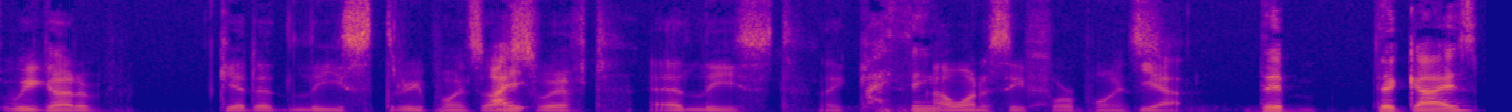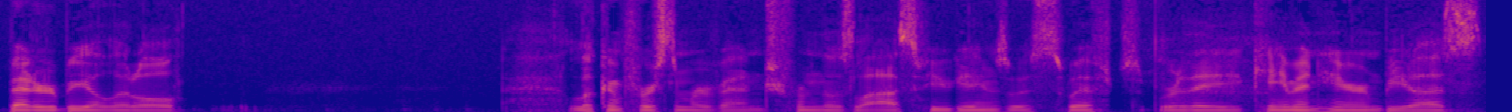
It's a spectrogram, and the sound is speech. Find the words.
We got to get at least three points off I- Swift. At least. Like, I think I want to see four points. Yeah, the the guys better be a little looking for some revenge from those last few games with Swift, where they came in here and beat us.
